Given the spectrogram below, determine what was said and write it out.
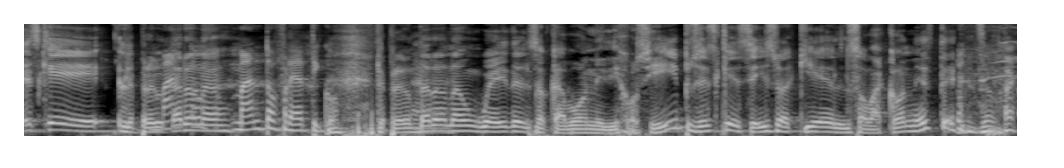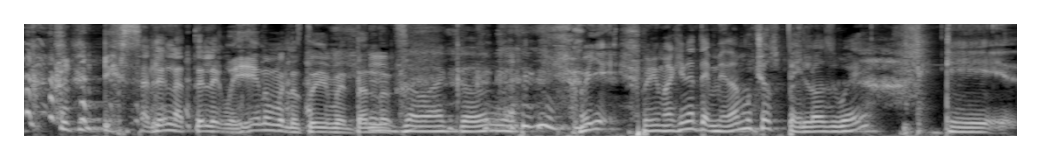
Es que le preguntaron Manto, a... manto freático. Le preguntaron a un güey del socavón y dijo, sí, pues es que se hizo aquí el sobacón este. y salió en la tele, güey, yo no me lo estoy inventando. El sobacón, güey. Oye, pero imagínate, me da muchos pelos, güey, que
